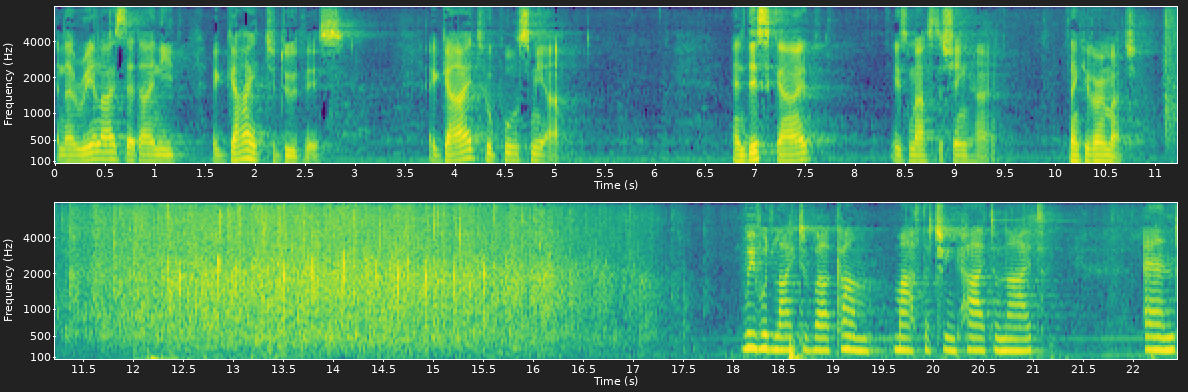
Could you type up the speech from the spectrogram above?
And I realize that I need a guide to do this, a guide who pulls me up. And this guide is Master Ching Hai. Thank you very much. We would like to welcome Master Ching Hai tonight, and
